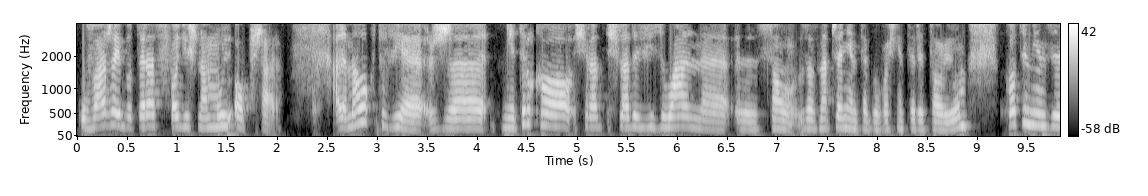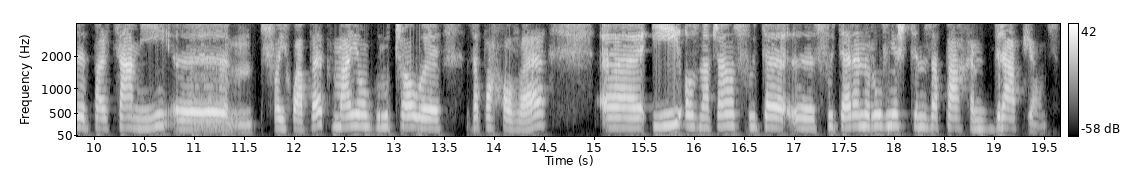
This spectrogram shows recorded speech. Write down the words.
uważaj, bo teraz wchodzisz na mój obszar. Ale mało kto wie, że nie tylko ślady wizualne e, są zaznaczeniem tego właśnie terytorium. Koty między palcami e, swoich łapek mają gruczoły zapachowe, i oznaczają swój, te, e, swój teren również tym zapachem, drapiąc.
